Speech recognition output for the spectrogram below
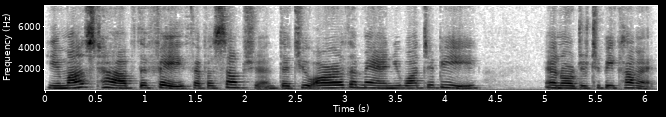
You must have the faith of assumption that you are the man you want to be in order to become it.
